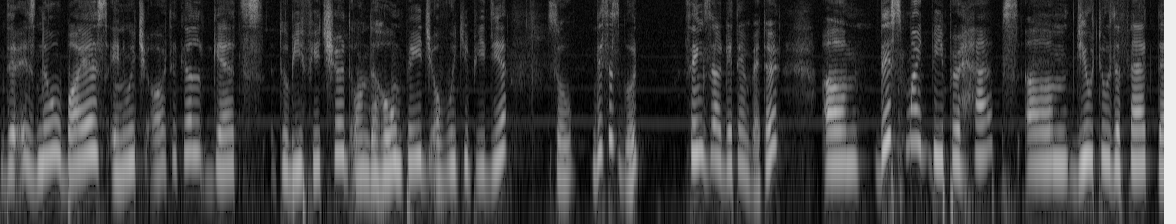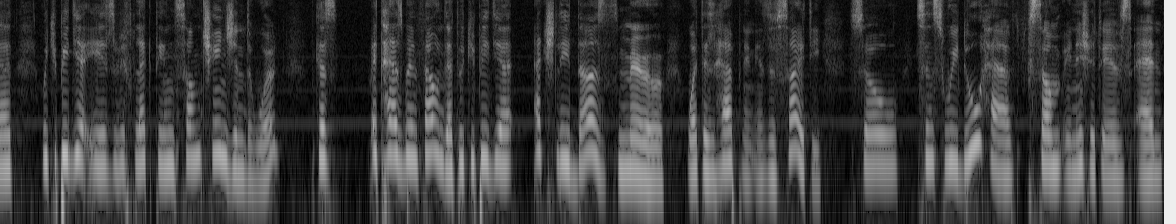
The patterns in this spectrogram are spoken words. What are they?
there is no bias in which article gets to be featured on the homepage of Wikipedia. So this is good. Things are getting better. Um, this might be perhaps um, due to the fact that Wikipedia is reflecting some change in the world, because it has been found that Wikipedia actually does mirror what is happening in society. So since we do have some initiatives and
